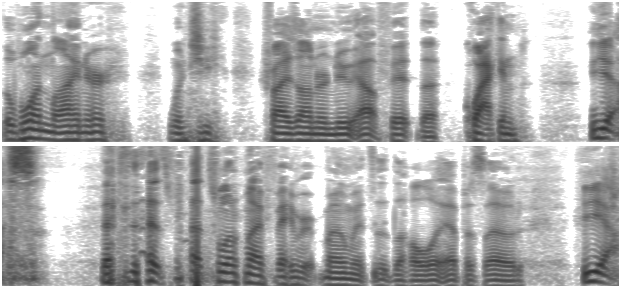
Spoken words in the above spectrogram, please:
the one liner when she tries on her new outfit, the quacking. Yes. That's that's that's one of my favorite moments of the whole episode. Yeah.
